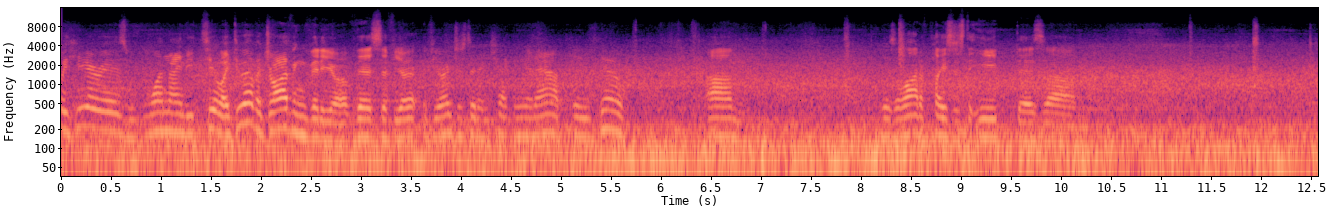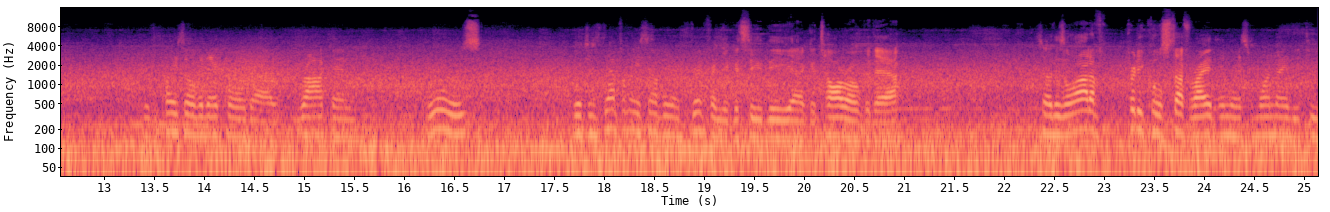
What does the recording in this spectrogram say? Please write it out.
Over here is 192. I do have a driving video of this. If you're if you're interested in checking it out, please do. Um, there's a lot of places to eat. There's um, there's a place over there called uh, Rock and Brews, which is definitely something that's different. You can see the uh, guitar over there. So there's a lot of pretty cool stuff right in this 192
